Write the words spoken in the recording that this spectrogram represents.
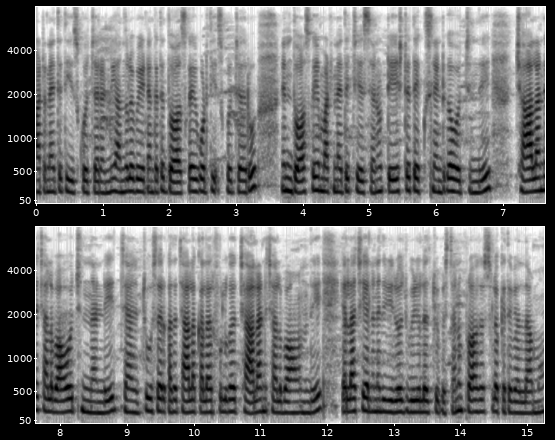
మటన్ అయితే తీసుకొచ్చారండి. అందులో వేయడానికి అయితే దోసకాయ కూడా తీసుకొచ్చారు. నేను దోసకాయ మటన్ అయితే చేశాను. టేస్ట్ అయితే ఎక్సలెంట్గా వచ్చింది. చాలా అంటే చాలా బాగా వచ్చిందండి. చూసారు కదా చాలా కలర్ఫుల్గా చాలా అంటే చాలా బాగుంది. ఎలా చేయాలనేది ఈరోజు వీడియోలో చూపిస్తాను. ప్రాసెస్లోకి అయితే వెళ్దాము.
